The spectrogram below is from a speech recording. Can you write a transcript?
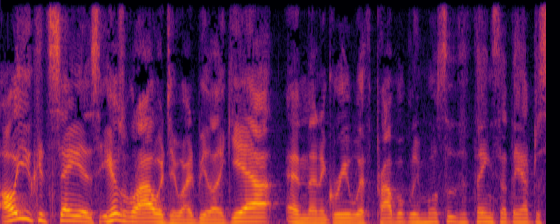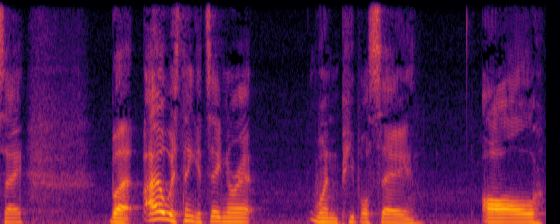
All you could say is, here's what I would do. I'd be like, yeah, and then agree with probably most of the things that they have to say. But I always think it's ignorant when people say, all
